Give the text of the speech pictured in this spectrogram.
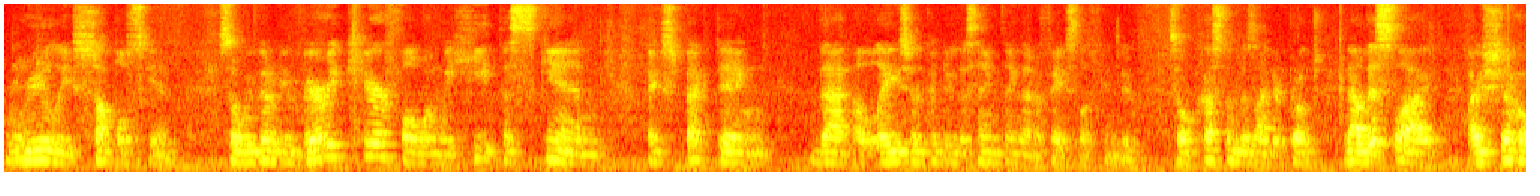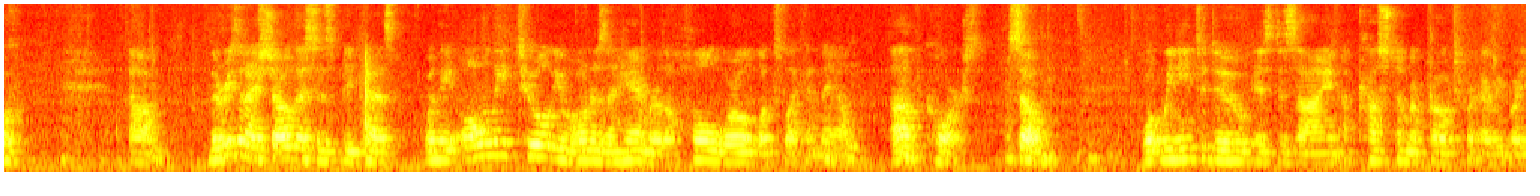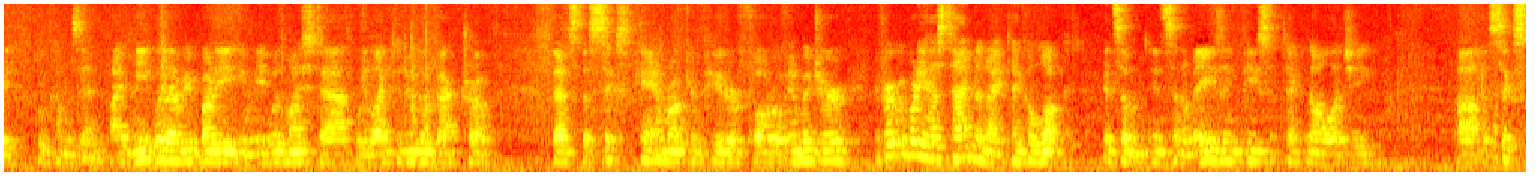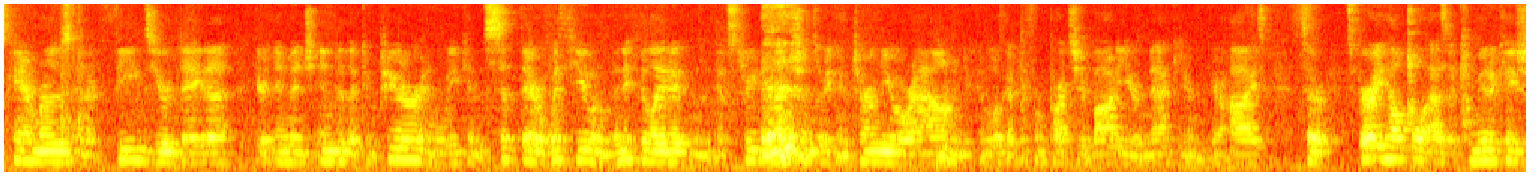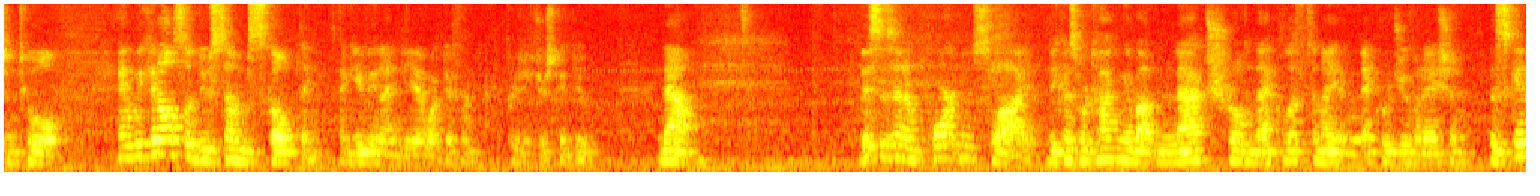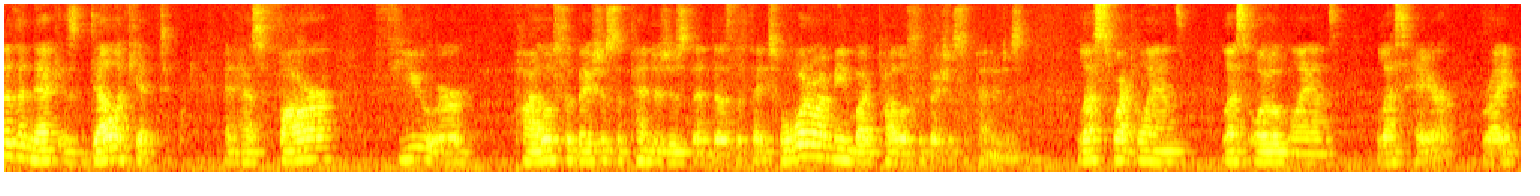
really supple skin. So we've got to be very careful when we heat the skin, expecting that a laser could do the same thing that a facelift can do. So custom designed approach. Now this slide I show um, the reason I show this is because when the only tool you own is a hammer, the whole world looks like a nail. Of course. So, what we need to do is design a custom approach for everybody who comes in. I meet with everybody, you meet with my staff, we like to do the Vectra. That's the six camera computer photo imager. If everybody has time tonight, take a look. It's, a, it's an amazing piece of technology uh, the six cameras and it feeds your data, your image into the computer and we can sit there with you and manipulate it and it's three dimensions we can turn you around and you can look at different parts of your body, your neck, your, your eyes, So It's very helpful as a communication tool and we can also do some sculpting and give you an idea what different procedures can do. Now, this is an important slide because we're talking about natural neck lift tonight and neck rejuvenation. The skin of the neck is delicate and has far fewer pilosebaceous appendages than does the face. Well, what do I mean by pilosebaceous appendages? Less sweat glands, less oil glands, less hair, right?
